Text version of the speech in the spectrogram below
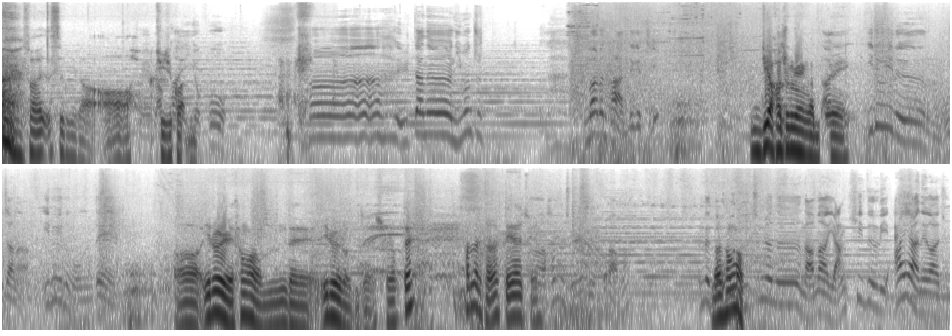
수고하셨습니다 어 뒤질 것 같네 어, 일단은 이번 주 주말은 다 안 되겠지? 니가 가족여행 간다며 일요일은 오잖아. 일요일은 오는데 어 일요일 상관없는데 일요일 언제? 저녁 때? 하면 저녁 때 해야지. 아, 하면 재밌을 걸 아마. 근데 난 너무 상관없- 늦으면은 아마 양키들이 아예 안 해가지고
